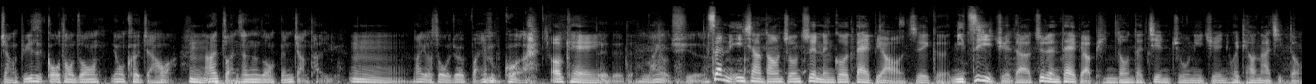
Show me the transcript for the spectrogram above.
讲彼此沟通中用客家话，嗯，然后转身那种跟你讲台语，嗯，那有时候我就反应不过来，OK，对对对，蛮有趣的。在你印象当中，最能够代表这个你自己觉得最能代表屏东的建筑，你觉得你会挑哪几栋？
